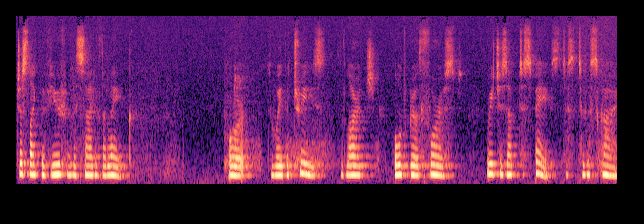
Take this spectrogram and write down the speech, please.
Just like the view from the side of the lake, or the way the trees, the large old growth forest, reaches up to space, to, to the sky.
